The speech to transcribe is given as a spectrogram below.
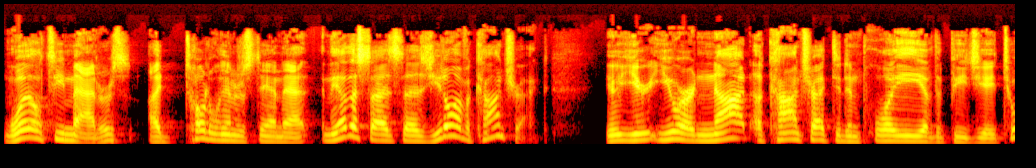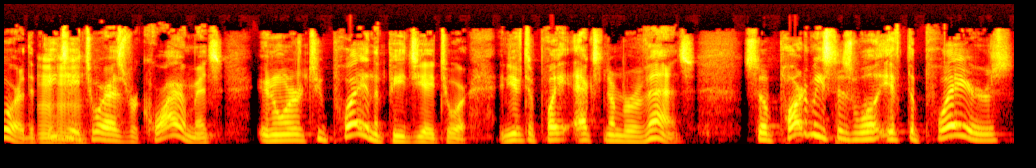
loyalty matters. I totally understand that. And the other side says you don't have a contract. You, you, you are not a contracted employee of the PGA Tour. The PGA Mhm. Tour has requirements in order to play in the PGA Tour, and you have to play X number of events. So part of me says, well, if the players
